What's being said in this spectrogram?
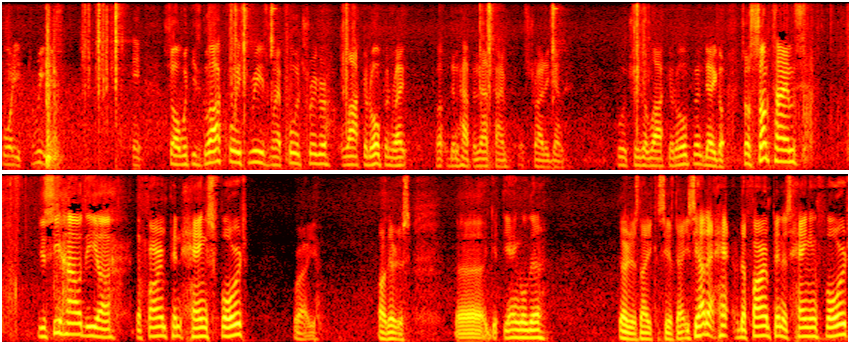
43s. Okay. So with these Glock 43s, when I pull the trigger, lock it open, right? Well, it didn't happen that time. Let's try it again. Pull trigger, lock it open. There you go. So sometimes you see how the uh, the firing pin hangs forward. Where are you? Oh, there it is. Uh, get the angle there. There it is. Now you can see it. Now you see how the the firing pin is hanging forward.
